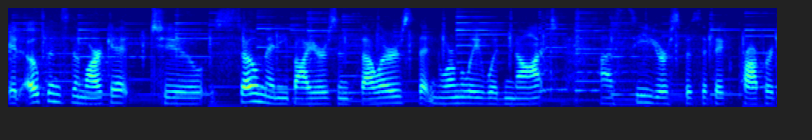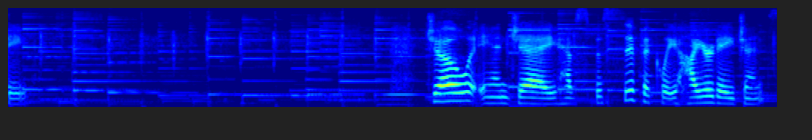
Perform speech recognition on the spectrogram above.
It opens the market to so many buyers and sellers that normally would not uh, see your specific property. Joe and Jay have specifically hired agents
